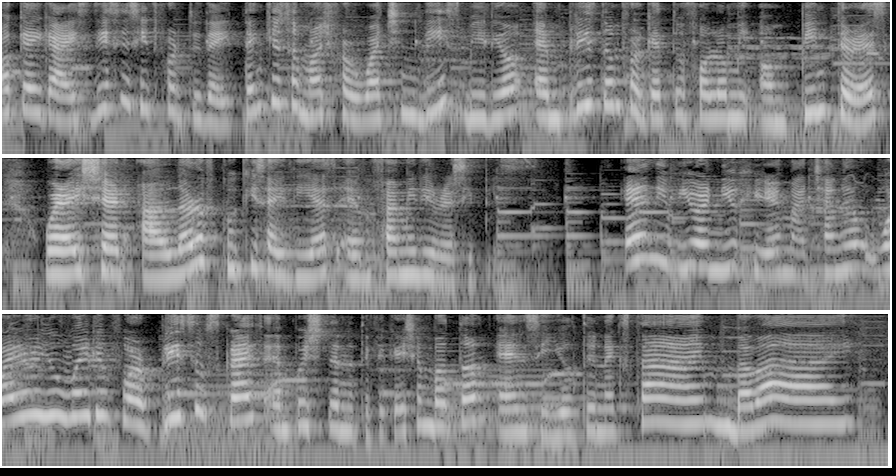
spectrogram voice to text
Okay guys, this is it for today. Thank you so much for watching this video and please don't forget to follow me on Pinterest where I share a lot of cookies ideas and family recipes. And if you are new here in my channel, what are you waiting for? Please subscribe and push the notification button and see you till next time. Bye bye!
